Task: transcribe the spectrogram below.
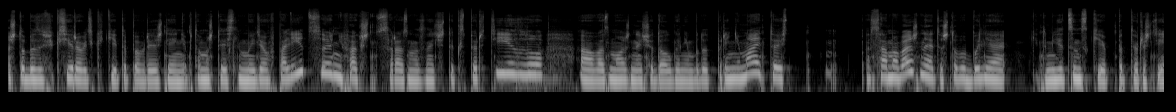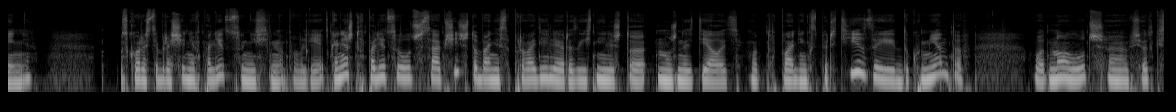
чтобы зафиксировать какие-то повреждения. Потому что если мы идем в полицию, не факт, что сразу назначат экспертизу, а, возможно, еще долго не будут принимать. То есть самое важное это, чтобы были какие-то медицинские подтверждения. Скорость обращения в полицию не сильно повлияет. Конечно, в полицию лучше сообщить, чтобы они сопроводили, разъяснили, что нужно сделать вот, в плане экспертизы и документов. Вот, но лучше все-таки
